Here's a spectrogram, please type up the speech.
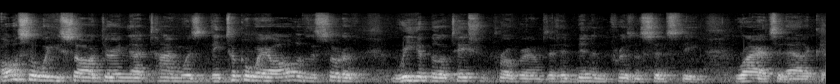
Also, what you saw during that time was they took away all of the sort of rehabilitation programs that had been in the prison since the riots at Attica.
